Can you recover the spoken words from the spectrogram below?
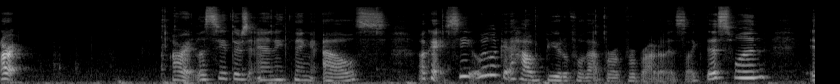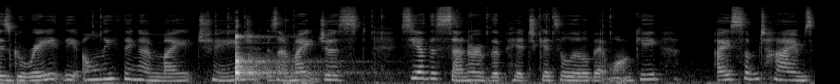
All right. All right, let's see if there's anything else. Okay, see, look at how beautiful that vibrato is. Like this one is great. The only thing I might change is I might just see how the center of the pitch gets a little bit wonky. I sometimes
